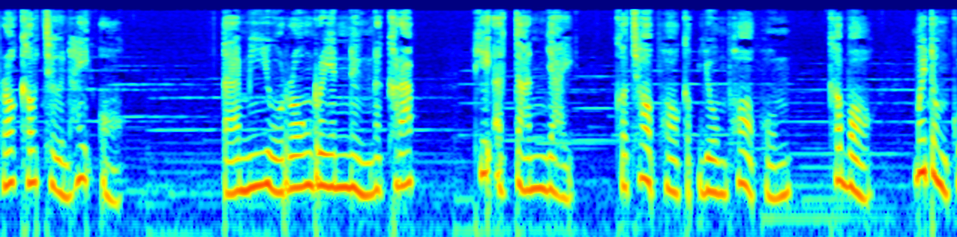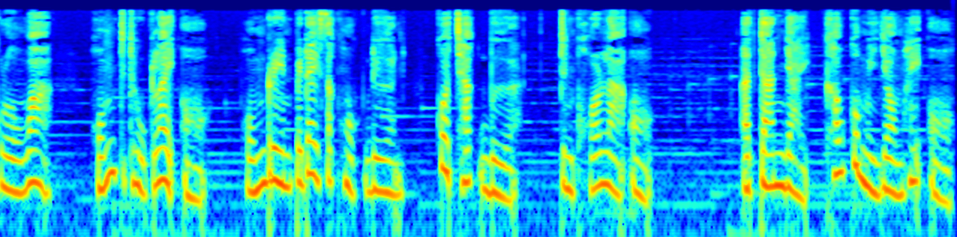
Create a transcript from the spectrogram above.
เพราะเขาเชิญให้ออก แต่มีอยู่โรงเรียนหนึ่งนะครับ ที่อาจารย์ใหญ่เขาชอบพอกับโยมพ่อผม เขาบอกไม่ต้องกลัวว่า ผมจะถูกไล่ออก ผมเรียนไปได้สักหกเดือน ก็ชักเบื่อ จึงขอลาออก อาจารย์ใหญ่เขาก็ไม่ยอมให้ออก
